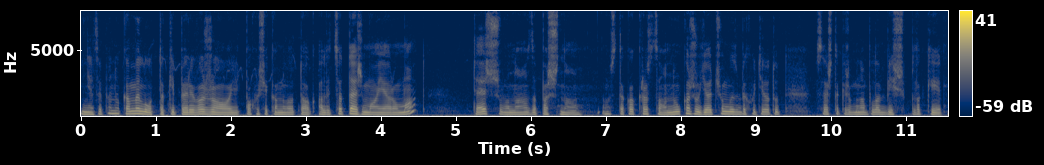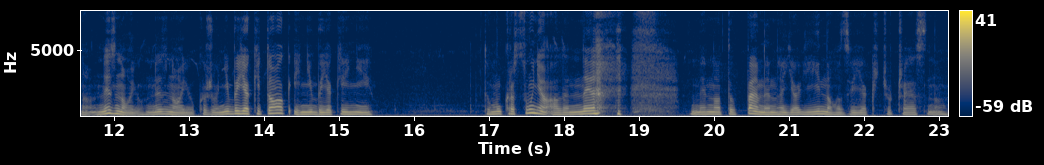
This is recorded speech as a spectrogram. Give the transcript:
Ні, це певно камелот таки переважають, пахощі камелот але це теж має аромат, теж вона запашна. Ось така краса. Ну кажу, я чомусь би хотіла тут все ж таки, щоб вона була більш блакитна. Не знаю, не знаю. Кажу, ніби як і так, і ніби як і ні. Тому красуня, але не, не надто впевнена я в її назві, якщо чесно.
